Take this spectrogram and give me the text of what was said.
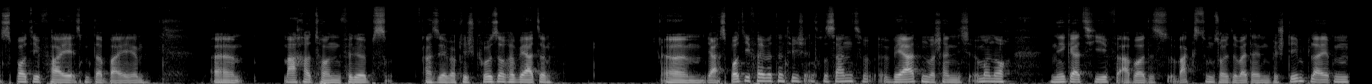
Spotify ist mit dabei, äh, Marathon, Philips, also ja wirklich größere Werte. Ähm, ja, Spotify wird natürlich interessant werden, wahrscheinlich immer noch negativ, aber das Wachstum sollte weiterhin bestehen bleiben.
